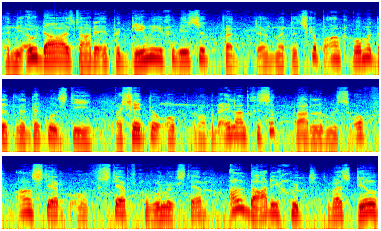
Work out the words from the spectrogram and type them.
In die ou dae is daar 'n epidemie gewees het wat uh, met 'n skip aangekom het dat hulle dikwels die pasiënte op Robben Eiland gesit waar hulle moes of aansterf of sterf gewoonlik sterf. Al daardie goed was deel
